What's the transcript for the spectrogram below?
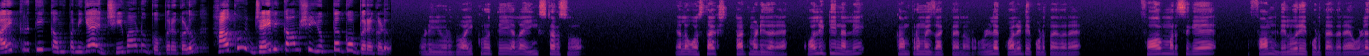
ಐಕೃತಿ ಕಂಪನಿಯ ಜೀವಾಣು ಗೊಬ್ಬರಗಳು ಹಾಗೂ ಜೈವಿಕಾಂಶಯುಕ್ತ ಗೊಬ್ಬರಗಳು. ನೋಡಿ ಇವ್ರದ್ದು ಐಕೃತಿ, ಎಲ್ಲ ಯಂಗ್ಸ್ಟರ್ಸು ಎಲ್ಲ ಹೊಸ್ದಾಗಿ ಸ್ಟಾರ್ಟ್ ಮಾಡಿದ್ದಾರೆ. ಕ್ವಾಲಿಟಿನಲ್ಲಿ ಕಾಂಪ್ರಮೈಸ್ ಆಗ್ತಾ ಇಲ್ಲ ಅವರು. ಒಳ್ಳೆ ಕ್ವಾಲಿಟಿ ಕೊಡ್ತಾ ಇದ್ದಾರೆ ಫಾರ್ಮರ್ಸ್ಗೆ ಫಾರ್ಮ್ ಡೆಲಿವರಿ ಕೊಡ್ತಾ ಇದ್ದಾರೆ ಒಳ್ಳೆ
